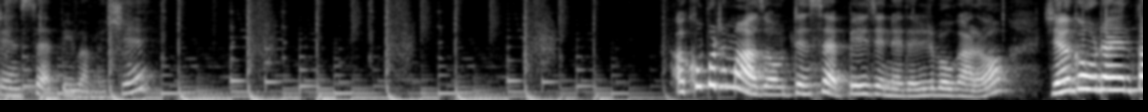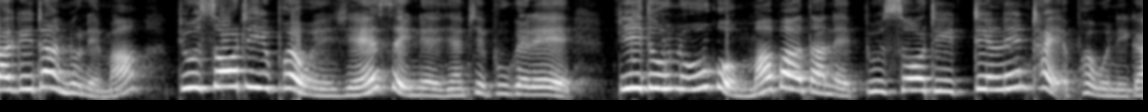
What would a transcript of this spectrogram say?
တင်ဆက်ပေးပါမယ်ရှင်။ အခုပထမဆုံးတင်ဆက်ပေးခြင်းတဲ့တဲ့ပုတ်ကတော့ရန်ကုန်တိုင်းတာဂေတမြို့နယ်မှာပြူစောတိအဖွဲ့ဝင်ရဲစိန်နဲ့ရန်ဖြစ်ဖူးခဲ့တဲ့ပြည်သူနှုတ်ကိုမဘာသာနဲ့ပြူစောတိတင်လင်းထိုက်အဖွဲ့ဝင်တွေက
